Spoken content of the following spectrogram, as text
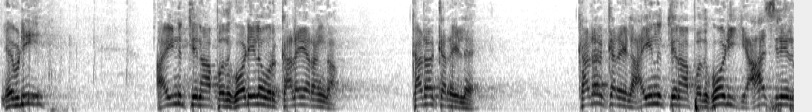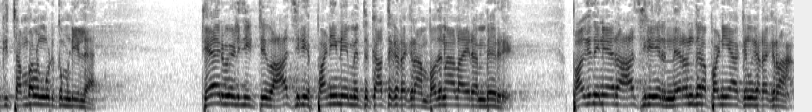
எப்படி? ஐநூத்தி நாற்பது கோடியில ஒரு கலையரங்கம். கடற்கரையில. கடற்கரையில் ஐநூத்தி நாற்பது கோடிக்கு ஆசிரியருக்கு சம்பளம் கொடுக்க முடியல. தேர்வு எழுதிட்டு ஆசிரியர் பணி நியமித்து காத்து கிடக்கிறான். பதினாலாயிரம் பேர். பகுதி நேர ஆசிரியர் நிரந்தர பணியாக்குன்னு கிடக்கிறான்.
